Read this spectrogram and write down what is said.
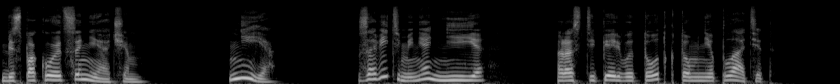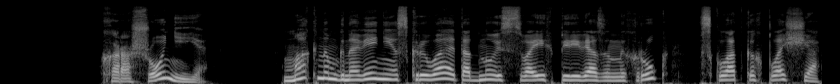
беспокоиться не о чем. Ния. Зовите меня Ния, раз теперь вы тот, кто мне платит. Хорошо, Ния. Маг на мгновение скрывает одну из своих перевязанных рук в складках плаща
